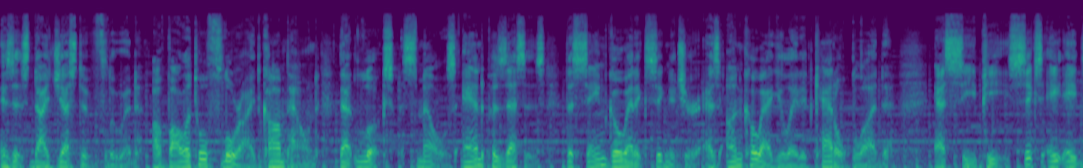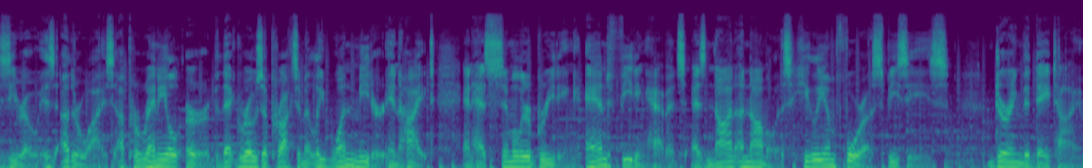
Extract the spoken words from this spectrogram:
is its digestive fluid, a volatile fluoride compound that looks, smells, and possesses the same goetic signature as uncoagulated cattle blood. SCP 6880 is otherwise a perennial herb that grows approximately 1 meter in height and has similar breeding and feeding habits as non anomalous Heliamphora species. During the daytime,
